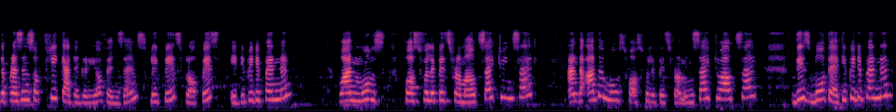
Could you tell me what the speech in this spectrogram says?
the presence of three category of enzymes, flippase, floppase, ATP dependent. One moves phospholipids from outside to inside, and the other moves phospholipids from inside to outside. These both ATP dependent,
